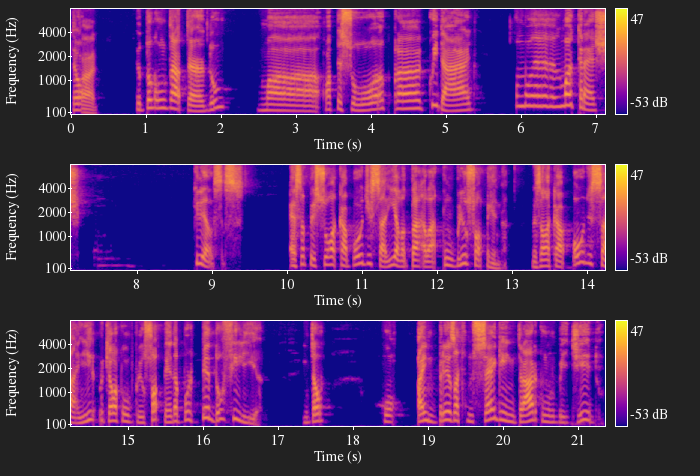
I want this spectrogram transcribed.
Então, claro. eu estou contratando uma, uma pessoa para cuidar uma, uma creche crianças. Essa pessoa acabou de sair, ela, tá, ela cumpriu sua pena, mas ela acabou de sair porque ela cumpriu sua pena por pedofilia. Então, a empresa consegue entrar com um pedido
